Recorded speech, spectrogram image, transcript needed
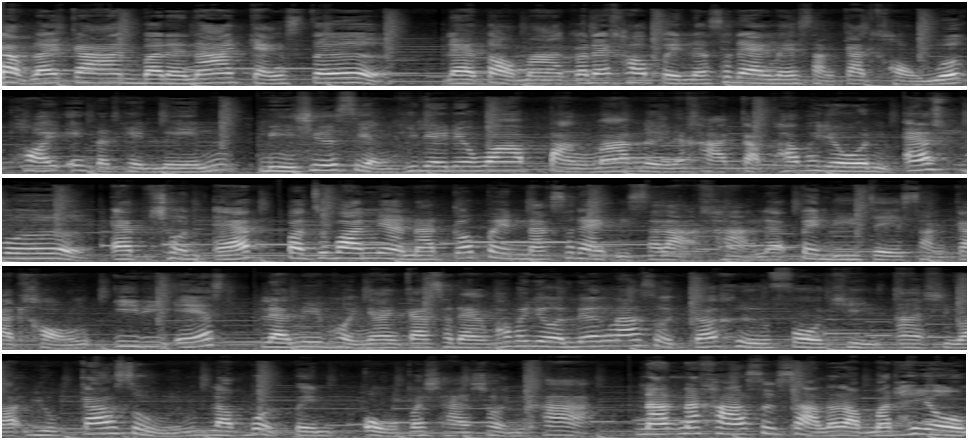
กับรายการ Banana Gangster และต่อมาก็ได้เข้าเป็นนักแสดงในสังกัดของ Workpoint Entertainment มีชื่อเสียงที่เรียกได้ว่าปังมากเลยนะคะ กับภาพยนตร์ a s p e r แอปชนแอป ปัจจุบันเนี่ยนัดก็เป็นนักแสดงอิสระค่ะ และเป็นดีเจสังกัดของ EDS และมีผลงานการแสดงภาพยนตร์เรื่องล่าสุดก็คือ Four King อาชีวะยุค 90 รับบทเป็นโอประชาชนค่ะ นัดนะคะศึกษาระดับมัธยม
